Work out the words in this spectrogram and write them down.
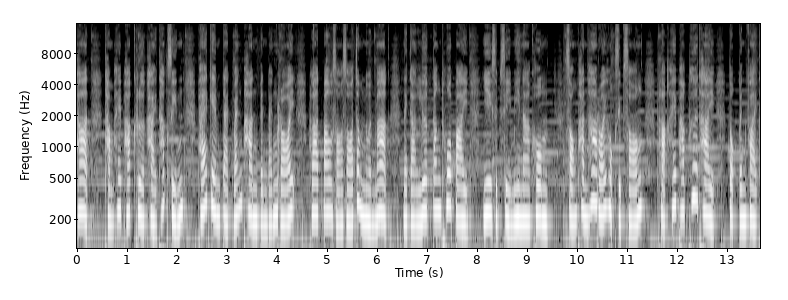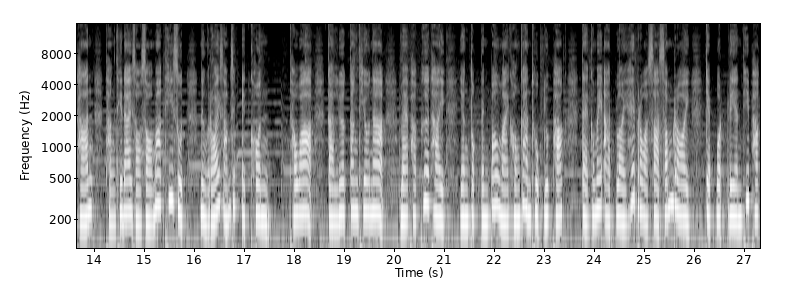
ชาติทำให้พักเครือข่ายทักษิณแพ้เกมแตกแบงค์พันเป็นแบงค์ร้อยพลาดเป้าสอสอจำนวนมาก ในการเลือกตั้งทั่วไป 24 มีนาคม 2562 ผลักให้พักเพื่อไทยตกเป็นฝ่ายค้านทั้งที่ได้สอสอมากที่สุด 131 คนทว่าการเลือกตั้งเที่ยวหน้า แม้พักเพื่อไทยยังตกเป็นเป้าหมายของการถูกยุบพัก แต่ก็ไม่อาจปล่อยให้ประวัติศาสตร์ซ้ำรอย เก็บบทเรียนที่พัก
